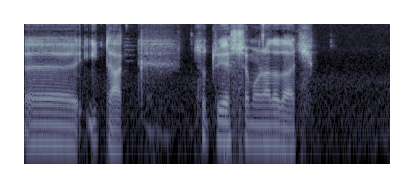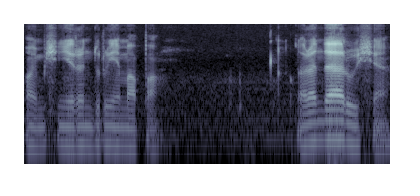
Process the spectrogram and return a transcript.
Yy, I tak. Co tu jeszcze można dodać? Oj, mi się nie renderuje mapa. No renderuj się.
